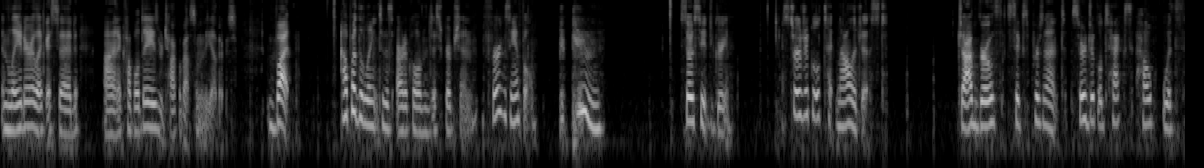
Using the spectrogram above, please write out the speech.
And later, like I said, uh, in a couple days, we talk about some of the others. But I'll put the link to this article in the description. For example, associate degree, surgical technologist, Job growth 6%. Surgical techs help with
